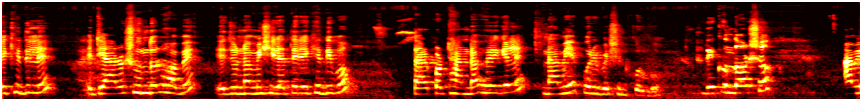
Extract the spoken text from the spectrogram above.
রেখে দিলে এটি আরও সুন্দর হবে, এজন্য আমি শিরাতে রেখে দিব। তারপর ঠান্ডা হয়ে গেলে নামিয়ে পরিবেশন করব। দেখুন দর্শক, আমি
